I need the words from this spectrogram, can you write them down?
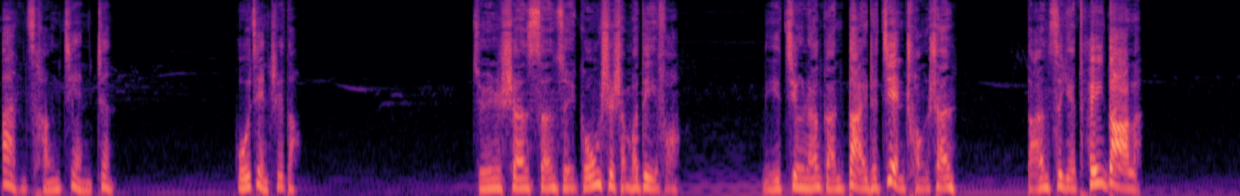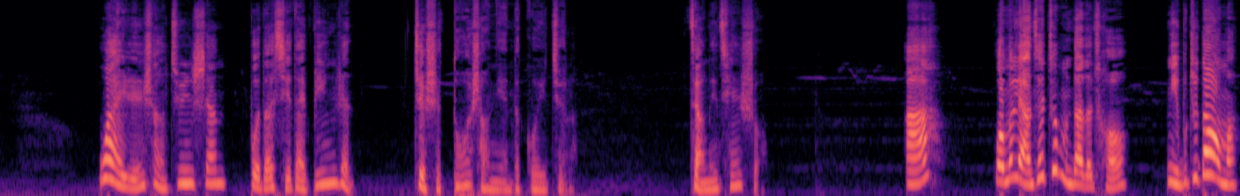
暗藏剑阵。吴剑知道，君山三岁宫是什么地方？你竟然敢带着剑闯山，胆子也忒大了。外人上君山不得携带兵刃，这是多少年的规矩了。蒋灵谦说：“啊，我们两家这么大的仇，你不知道吗？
